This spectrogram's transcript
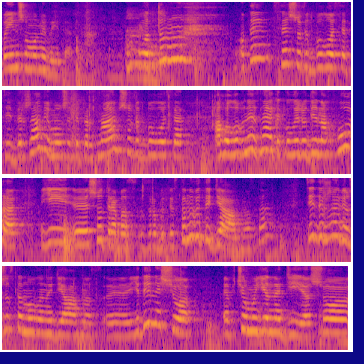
По-іншому не вийде. От тому оте все, що відбулося в цій державі, ми вже тепер знаємо, що відбулося. А головне, знаєте, коли людина хвора, їй е, що треба зробити? Встановити діагноз. Да? В цій державі вже встановлений діагноз. Е, Єдине, що е, в чому є надія, що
